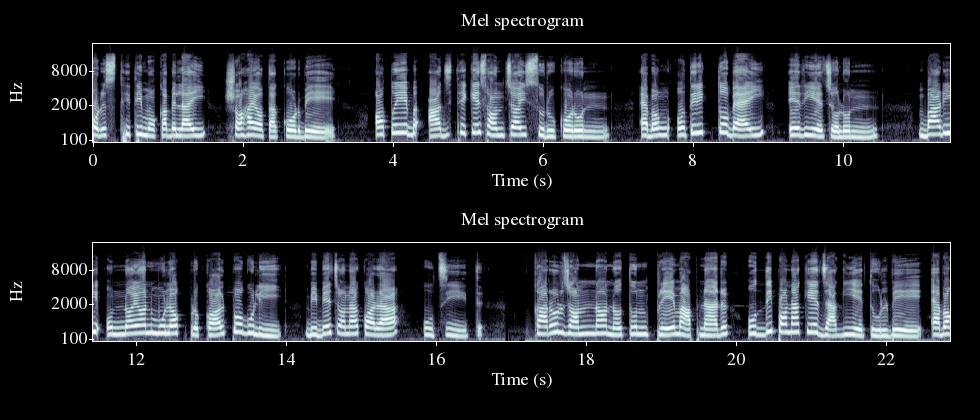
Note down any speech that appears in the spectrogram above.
পরিস্থিতি মোকাবেলায় সহায়তা করবে। অতএব আজ থেকে সঞ্চয় শুরু করুন এবং অতিরিক্ত ব্যয় এড়িয়ে চলুন। বাড়ি উন্নয়নমূলক প্রকল্পগুলি বিবেচনা করা উচিত। কারোর জন্য নতুন প্রেম আপনার উদ্দীপনাকে জাগিয়ে তুলবে এবং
